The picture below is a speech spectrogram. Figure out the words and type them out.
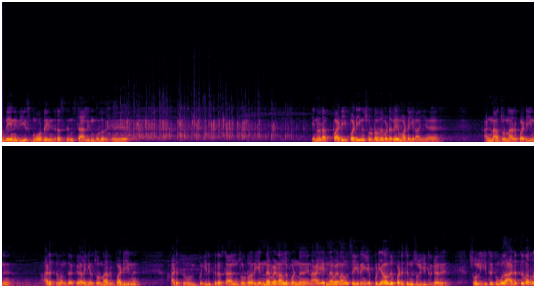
Udhayanidhi is more dangerous than Stalin போல இருக்கு. என்னடா படி படின்னு சொல்கிறத விடவே மாட்டேங்கிறாங்க. அண்ணா சொன்னார் படின்னு அடுத்து வந்த கலைஞர் சொன்னார் படின்னு அடுத்து இப்போ இருக்கிற ஸ்டாலின் சொல்கிறாரு என்ன வேணாலும் பண்ணு நான் என்ன வேணாலும் செய்கிறேன் எப்படியாவது படிச்சுன்னு சொல்லிக்கிட்டு இருக்காரு. சொல்லிக்கிட்டு இருக்கும்போது அடுத்து வர்ற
